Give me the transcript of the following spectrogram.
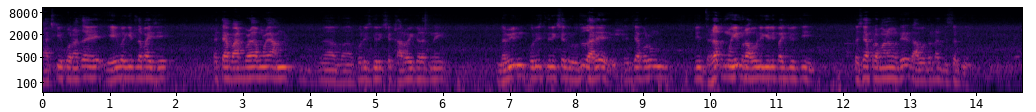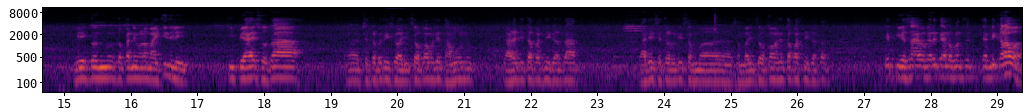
राजकीय कोणाचं हेही बघितलं पाहिजे. तर त्या पाठबळामुळे आम पोलीस निरीक्षक कारवाई करत नाही. नवीन पोलीस निरीक्षक रुजू झाले त्यांच्याकडून जी धडक मोहीम राबवली गेली पाहिजे होती तशा प्रमाणामध्ये राबवताना दिसत नाही. मी एक दोन लोकांनी मला माहिती दिली. की पी आय स्वतः छत्रपती शिवाजी चौकामध्ये थांबून गाड्यांची तपासणी करतात. राजे छत्रपती संभ संभाजी चौकामध्ये तपासणी करतात. ते पी एस आय वगैरे त्या लोकांचं त्यांनी करावं.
